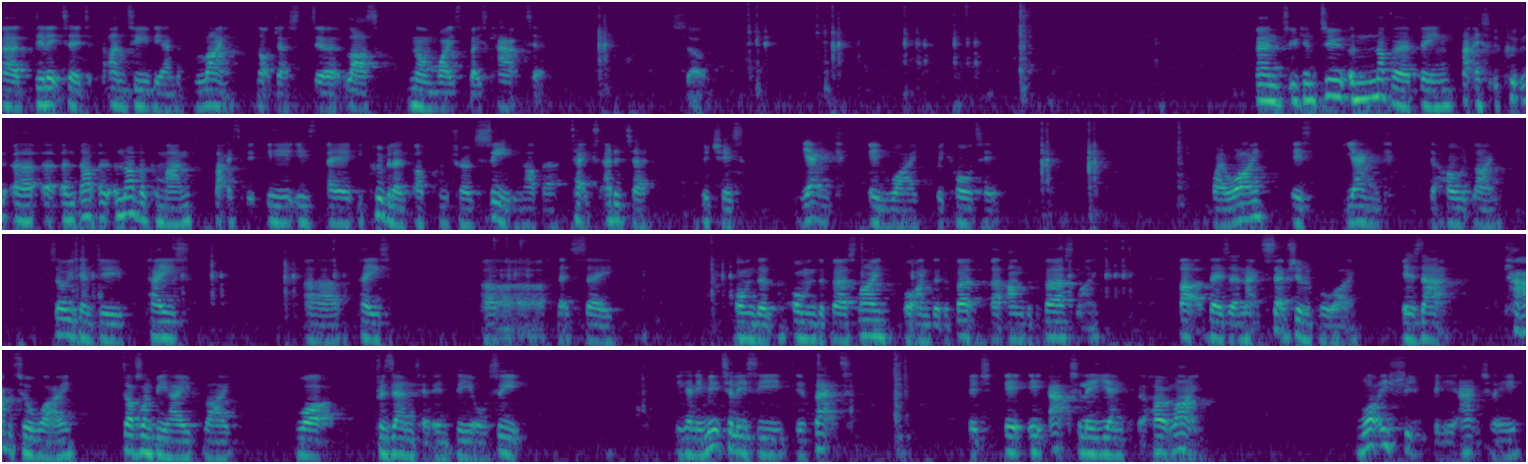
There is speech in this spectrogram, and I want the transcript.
uh, deleted until the end of the line, not just the last non-white space character. So and you can do another thing that is uh, uh another command that is is a equivalent of Control C in other text editor, which is yank in Y. We call it. YY is yank the whole line. So you can do paste, uh, paste, uh, let's say, on the on the first line or under the uh, under the first line. But there's an exception for Y, is that capital Y doesn't behave like what presented in D or C. you can immediately see the effect. It, it, it actually yanked the whole line. What it should be actually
